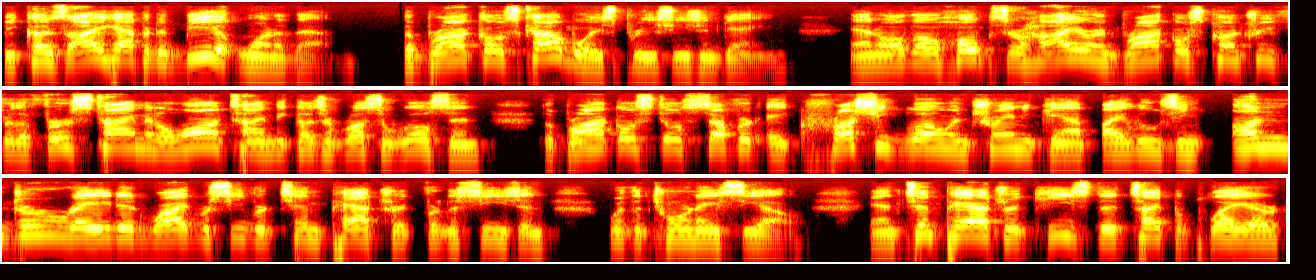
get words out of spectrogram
because I happened to be at one of them, the Broncos Cowboys preseason game. And although hopes are higher in Broncos country for the first time in a long time because of Russell Wilson, the Broncos still suffered a crushing blow in training camp by losing underrated wide receiver Tim Patrick for the season with a torn ACL. And Tim Patrick, he's the type of player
